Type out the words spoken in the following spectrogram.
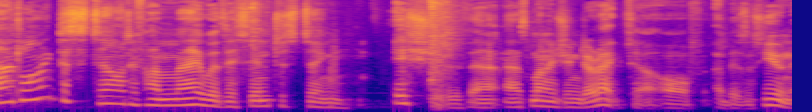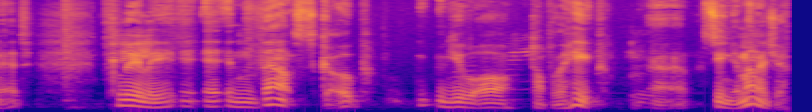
I'd like to start, if I may, with this interesting issue that, as managing director of a business unit, clearly in that scope, you are top of the heap, uh, senior manager.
